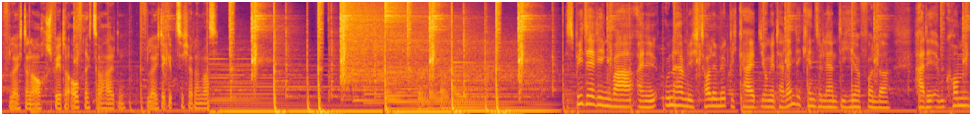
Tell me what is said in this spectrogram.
vielleicht dann auch später aufrechtzuerhalten. Vielleicht ergibt sich ja dann was. Speeddating war eine unheimlich tolle Möglichkeit, junge Talente kennenzulernen, die hier von der HDM kommen.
